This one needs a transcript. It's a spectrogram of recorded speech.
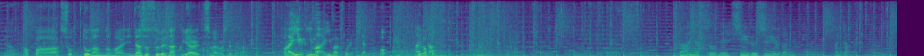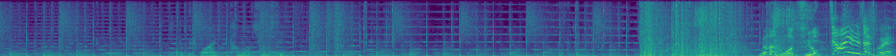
やパパショットガンの前になすすべなくやられてしまいましたからあい今今これ来た。ああ手がポン弾薬とねシールド重要だね。あいた。ちょっとここは弾を消費せずに。うわうわ強っ。めっちゃ入るじゃんこれ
